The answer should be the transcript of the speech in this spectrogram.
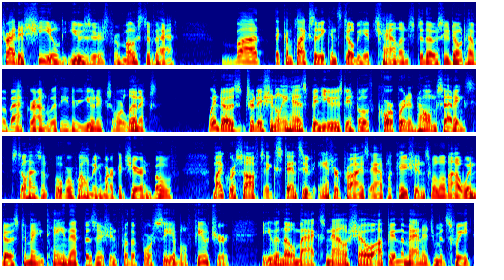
try to shield users from most of that but the complexity can still be a challenge to those who don't have a background with either Unix or Linux. Windows traditionally has been used in both corporate and home settings, still has an overwhelming market share in both. Microsoft's extensive enterprise applications will allow Windows to maintain that position for the foreseeable future, even though Macs now show up in the management suite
